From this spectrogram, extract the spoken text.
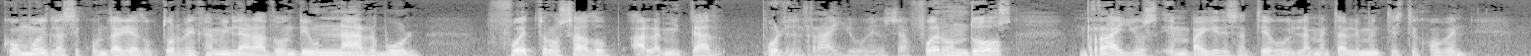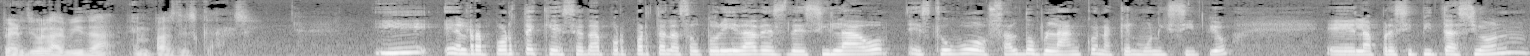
como es la secundaria Doctor Benjamín Lara, donde un árbol fue trozado a la mitad por el rayo. ¿eh? O sea, fueron dos rayos en Valle de Santiago y lamentablemente este joven perdió la vida en paz descanse. Y el reporte que se da por parte de las autoridades de Silao es que hubo saldo blanco en aquel municipio. Eh, la precipitación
